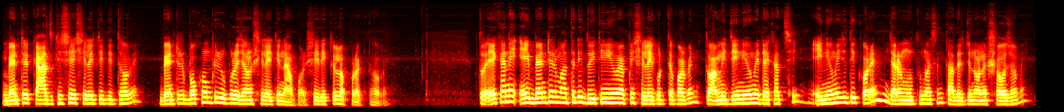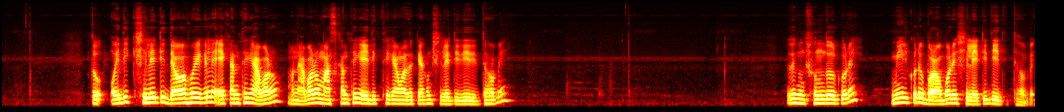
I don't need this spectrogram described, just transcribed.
ব্যান্ডের কাজ ঘেঁষে সেলাইটি দিতে হবে। ব্যান্ডের বক্রমটির উপরে যেন সেলাইটি না পড়ে, সেই দিকটা লক্ষ্য রাখতে হবে। তো এখানে এই ব্যান্ডের মাথাটি দুইটি নিয়মে আপনি সেলাই করতে পারবেন। তো আমি যে নিয়মে দেখাচ্ছি, এই নিয়মে যদি করেন, যারা নতুন আছেন তাদের জন্য অনেক সহজ হবে। তো ওই দিক সেলাইটি দেওয়া হয়ে গেলে এখান থেকে আবারও মানে আবারও মাঝখান থেকে এই দিক থেকে আমাদেরকে এখন সেলাইটি দিয়ে দিতে হবে। দেখুন, সুন্দর করে মিল করে বরাবর এই সেলাইটি দিয়ে দিতে হবে।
